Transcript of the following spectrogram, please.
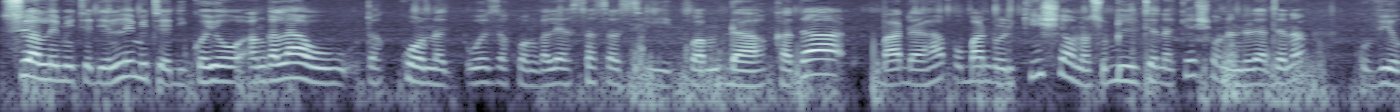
sio unlimited unlimited kwa hiyo angalau utakuwa unaweza kuangalia sasa si kwa muda kadhaa. Baada ya hapo bando likiisha unasubiri tena kesho unaendelea tena kuview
